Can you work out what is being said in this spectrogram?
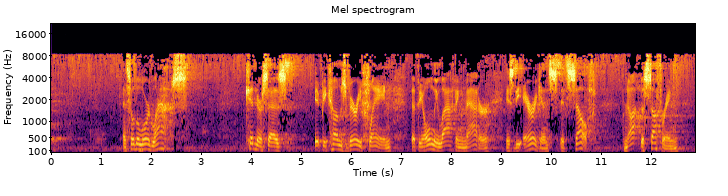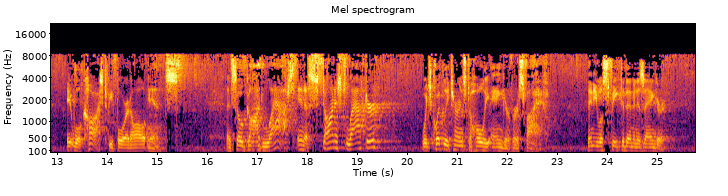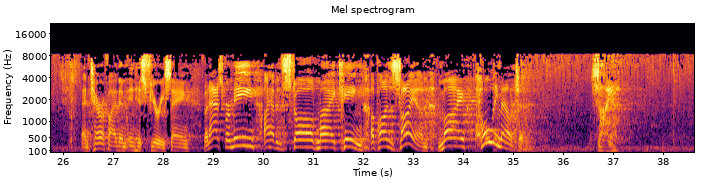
And so the Lord laughs. Kidner says, it becomes very plain that the only laughing matter is the arrogance itself, not the suffering it will cost before it all ends. And so God laughs in astonished laughter, which quickly turns to holy anger, verse 5. Then he will speak to them in his anger and terrify them in his fury, saying, But as for me, I have installed my king upon Zion, my holy mountain. Zion.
